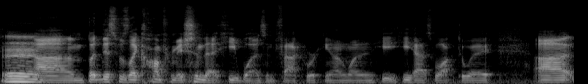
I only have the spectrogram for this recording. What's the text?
Mm. Um, but this was like confirmation that he was in fact working on one, and he he has walked away. Uh,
